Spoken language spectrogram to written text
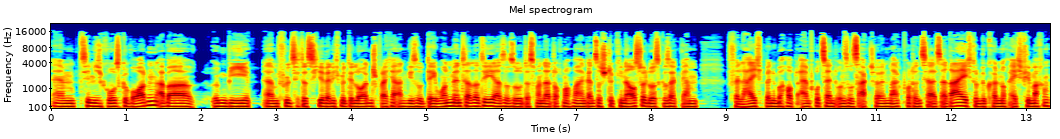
ähm, ziemlich groß geworden, aber irgendwie ähm, fühlt sich das hier, wenn ich mit den Leuten spreche, an wie so Day One Mentality, also so, dass man da doch noch mal ein ganzes Stück hinaus will. Du hast gesagt, wir haben vielleicht, wenn überhaupt ein Prozent unseres aktuellen Marktpotenzials erreicht und wir können noch echt viel machen.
